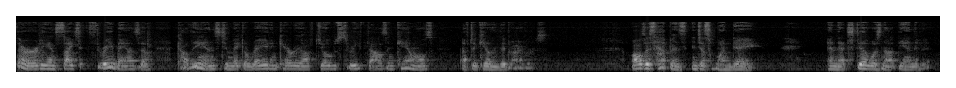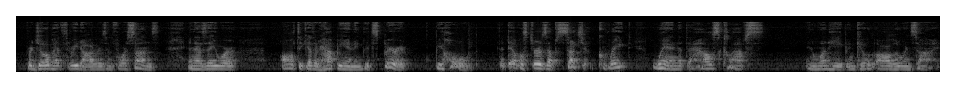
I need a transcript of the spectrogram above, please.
Third, he incites three bands of Chaldeans to make a raid and carry off Job's 3,000 camels after killing the drivers. All this happens in just one day, and that still was not the end of it. For Job had three daughters and four sons, and as they were altogether happy and in good spirit, behold, the devil stirs up such a great wind that the house collapsed in one heap and killed all who were inside.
